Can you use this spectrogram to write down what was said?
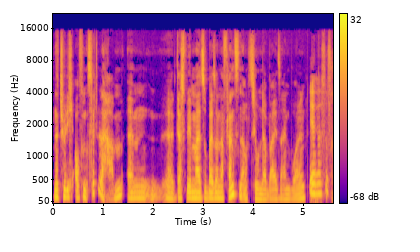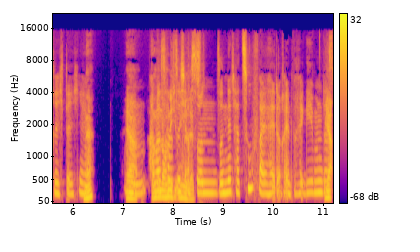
natürlich auf dem Zettel haben, ähm, äh, dass wir mal so bei so einer Pflanzenauktion dabei sein wollen. Ja. ja, das ist richtig. Ja. Ne? Ja, Mhm. haben Aber wir noch es nicht hat sich auch so ein, so ein netter Zufall halt auch einfach ergeben, dass Ja.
